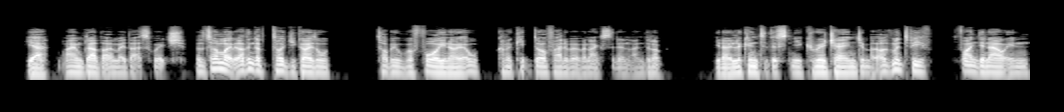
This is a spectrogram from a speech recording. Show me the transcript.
yeah, I am glad that I made that switch. By the time I, I think I've told you guys or told people before, you know, it all kind of kicked off. I had a bit of an accident. I ended up, you know, looking into this new career change, and I was meant to be finding out in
